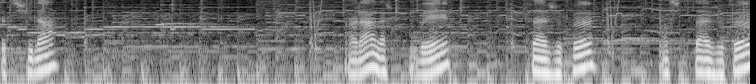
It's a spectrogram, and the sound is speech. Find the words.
Peut-être celui-là. Voilà, là je pouvais. Ça je peux. Ensuite ça je peux.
